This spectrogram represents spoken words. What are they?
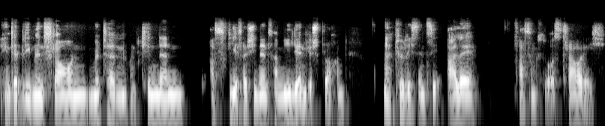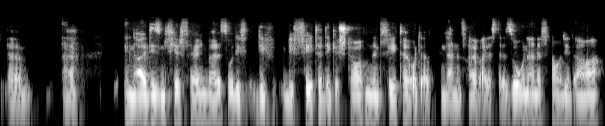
hinterbliebenen Frauen, Müttern und Kindern aus vier verschiedenen Familien gesprochen. Natürlich sind sie alle fassungslos, traurig. Ähm, äh, in all diesen vier Fällen war es so, die, die, die Väter, die gestorbenen Väter, oder in einem Fall war das der Sohn einer Frau, die da war,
